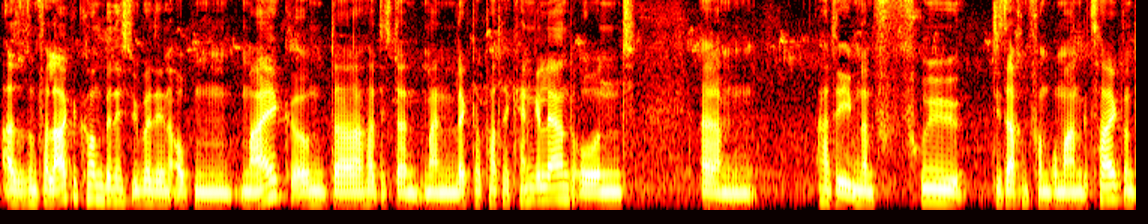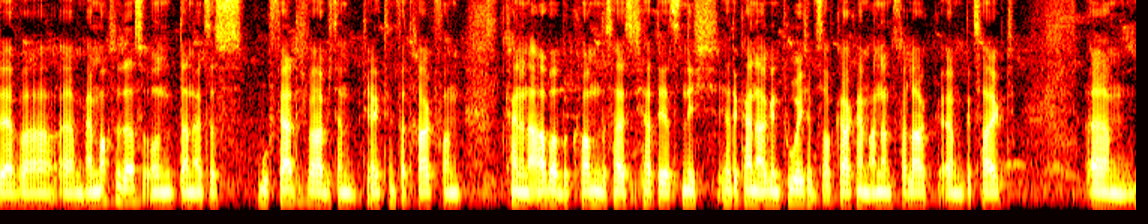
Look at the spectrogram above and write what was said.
also zum Verlag gekommen bin ich über den Open Mic und da hatte ich dann meinen Lektor Patrick kennengelernt und ähm, hatte ihm dann früh die Sachen vom Roman gezeigt und er war, ähm, er mochte das und dann als das Buch fertig war, habe ich dann direkt den Vertrag von Keinen Aber bekommen. Das heißt, ich hatte jetzt nicht, ich hatte keine Agentur, ich habe es auch gar keinem anderen Verlag ähm, gezeigt. Ähm,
